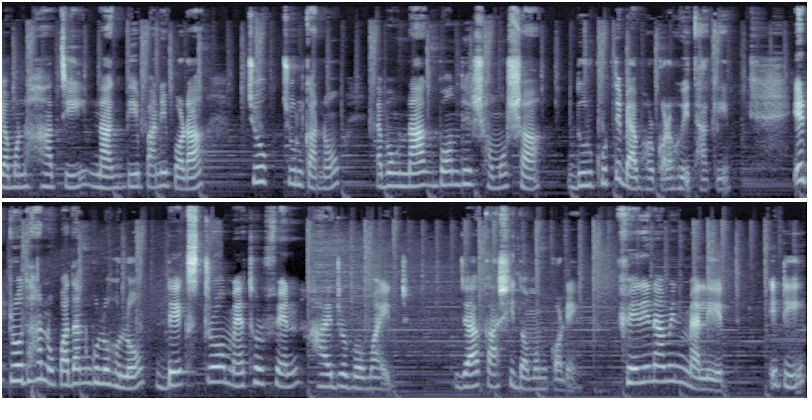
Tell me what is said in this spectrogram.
যেমন হাঁচি, নাক দিয়ে পানি পড়া চোখ চুলকানো এবং নাক বন্ধের সমস্যা দূর করতে ব্যবহার করা হয়ে থাকে। এর প্রধান উপাদানগুলো হলো ডেক্সট্রোম্যাথোরফেন হাইড্রোব্রোমাইড, যা কাশি দমন করে। ফেরিনামিন ম্যালিয়েট এটি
